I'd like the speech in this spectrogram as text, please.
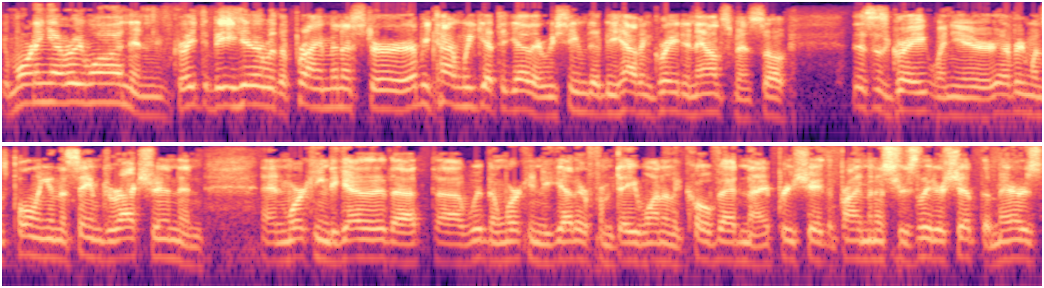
Good morning, everyone, and great to be here with the Prime Minister. Every time we get together, we seem to be having great announcements. So this is great when you're everyone's pulling in the same direction and and working together. That uh, we've been working together from day one of the COVID, and I appreciate the Prime Minister's leadership, the Mayor's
